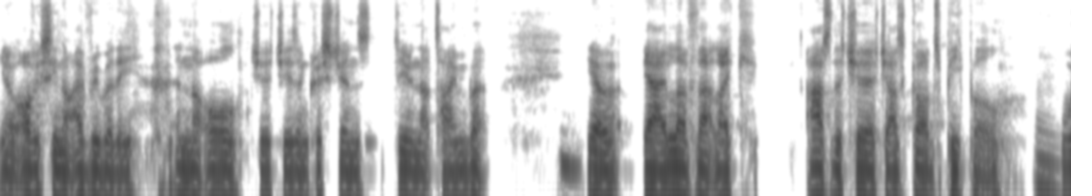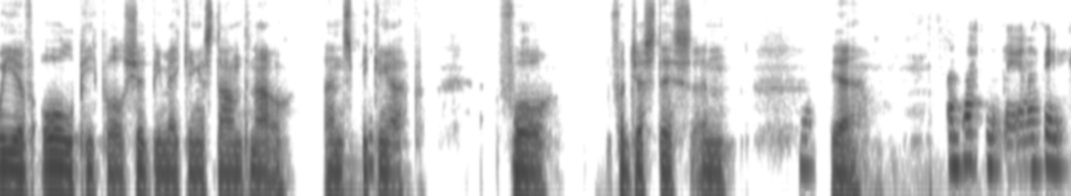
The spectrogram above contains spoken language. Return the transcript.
You know obviously not everybody and not all churches and christians during that time but you know yeah i love that like as the church as god's people Mm. we of all people should be making a stand now and speaking up for for justice and Yeah. yeah and definitely and i think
